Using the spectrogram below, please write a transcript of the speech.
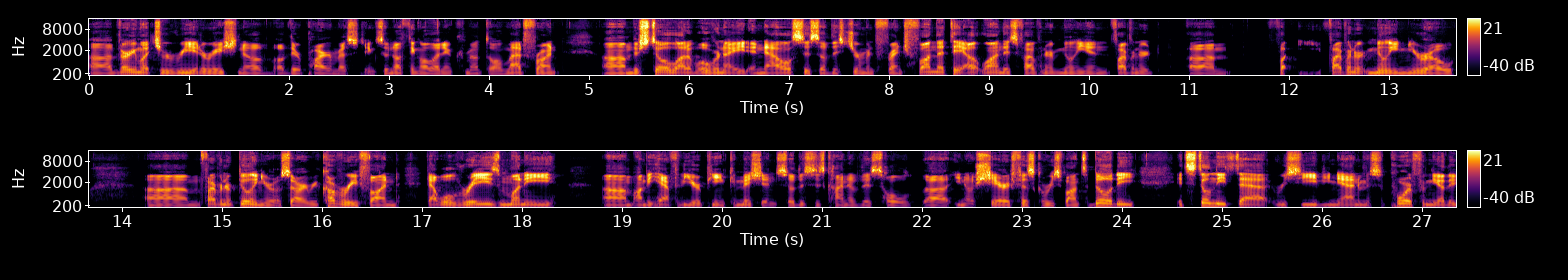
uh, very much a reiteration of, of their prior messaging. So nothing all that incremental on that front. Um, there's still a lot of overnight analysis of this German French fund that they outlined. This 500 million, 500, um, 500 million euro, um, 500 billion euro, sorry, recovery fund that will raise money um, on behalf of the European Commission. So this is kind of this whole, uh, you know, shared fiscal responsibility. It still needs to receive unanimous support from the other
